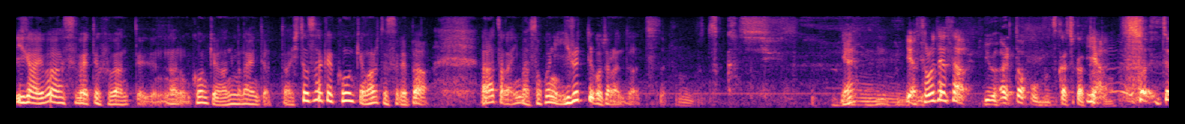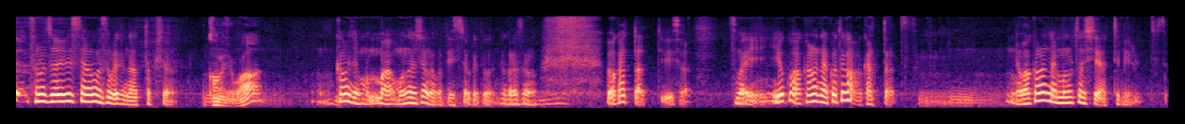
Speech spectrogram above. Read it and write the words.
以外は全て不安定でな根拠は何もないんだって。一つだけ根拠があるとすればあなたが今そこにいるってことなんだってさ、難しいね、いやそれでさ言われた方難しかったといやそその女優さんはそれで納得したの。彼女は？彼女もまあ同じようなこと言ってたけどだからその分かったっていうさ。つまりよく分からないことが分かったって分からないものとしてやってみるってさ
